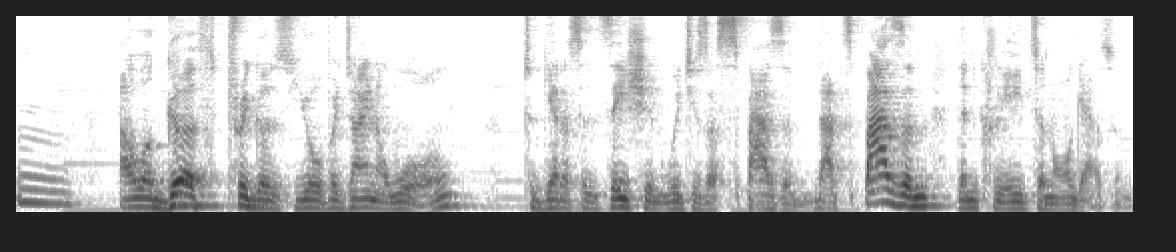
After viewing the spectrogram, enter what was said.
Mm. Our girth triggers your vagina wall to get a sensation, which is a spasm. That spasm then creates an orgasm.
